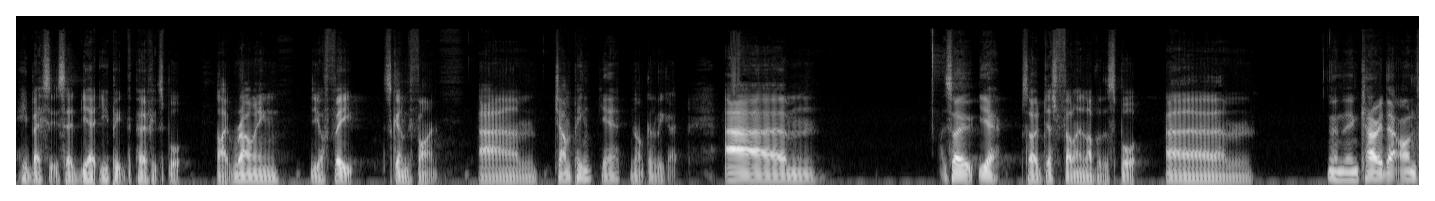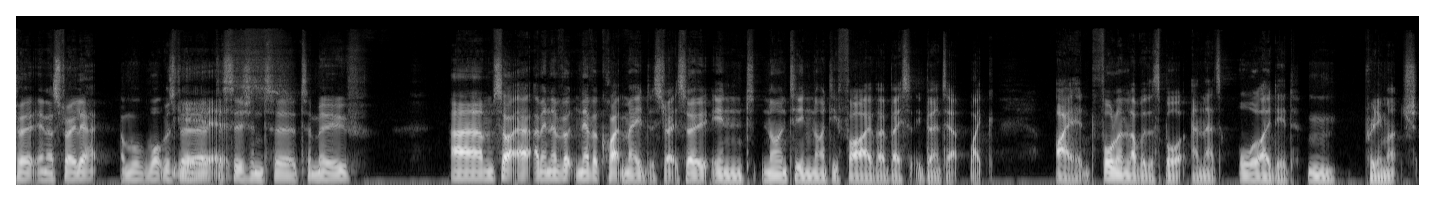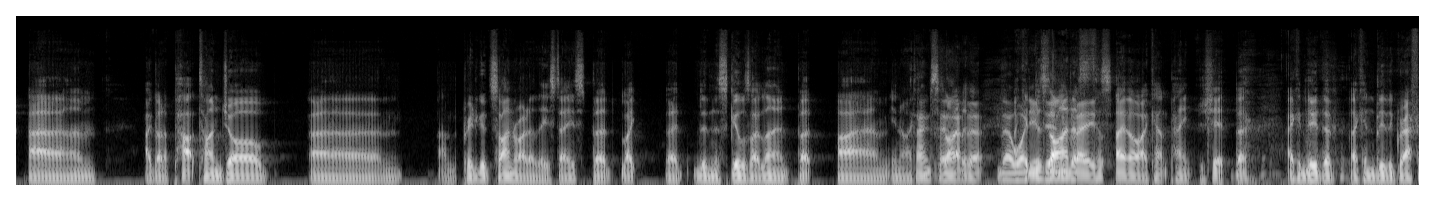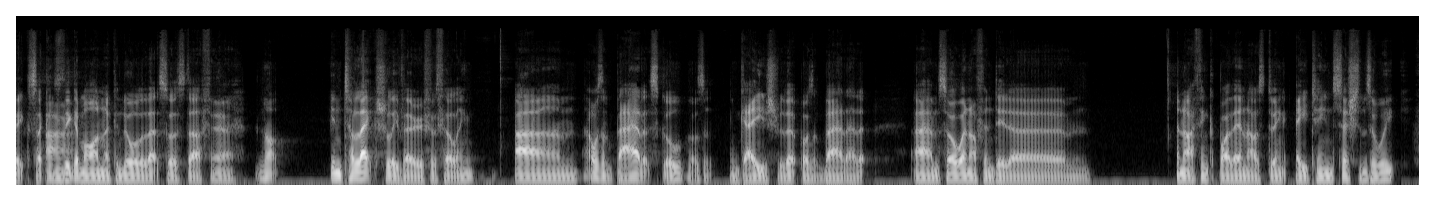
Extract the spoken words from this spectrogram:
he basically said yeah you picked the perfect sport like rowing, your feet, it's going to be fine. Um, jumping, yeah, not going to be great. Um, so yeah, so I just fell in love with the sport. Um, and then carried that on for in Australia. And what was the Yes. decision to to move? Um, so I, I mean, never never quite made it straight. So in 1995, I basically burnt out. Like I had fallen in love with the sport, and that's all I did, pretty much. Um, I got a part time job. Um, I'm a pretty good sign writer these days, but like uh, in the skills I learned. But um, you know, I Don't say like that, they're- I what you design. Oh, I can't paint for shit, but I can do the I can do the graphics. I can stick them on. I can do all of that sort of stuff. Yeah. Not intellectually very fulfilling. Um, I wasn't bad at school. I wasn't engaged with it. wasn't bad at it. Um, so I went off and did um, and I think by then I was doing 18 sessions a week,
